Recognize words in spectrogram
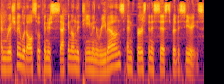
And Richmond would also finish second on the team in rebounds and first in assists for the series,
